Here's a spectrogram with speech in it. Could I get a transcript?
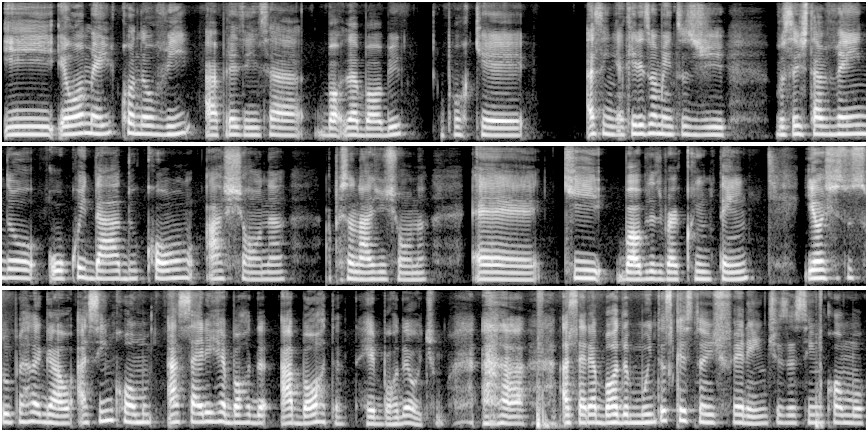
E eu amei quando eu vi a presença da Bob, porque, assim, aqueles momentos de você estar vendo o cuidado com a Shona, a personagem Shona, é, que Bob the Drag Queen tem. E eu acho isso super legal. Assim como a série reborda, aborda. Reborda é ótimo. A, a série aborda muitas questões diferentes, assim como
